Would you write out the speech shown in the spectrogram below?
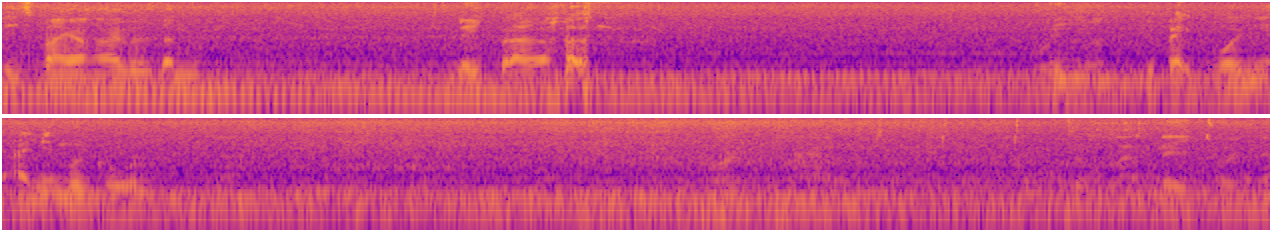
Inspire 2 vô dân Lấy bà Ây, cái bẹt gối này anh ấy mưa cồn Dùng lắng đi thôi nè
